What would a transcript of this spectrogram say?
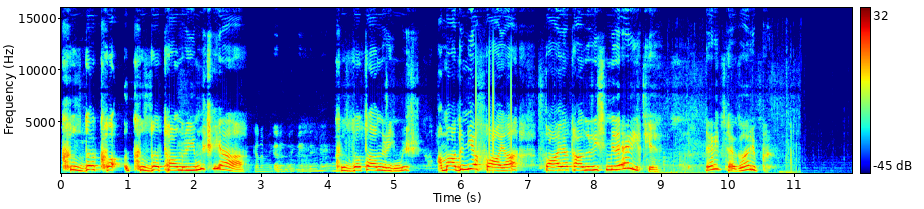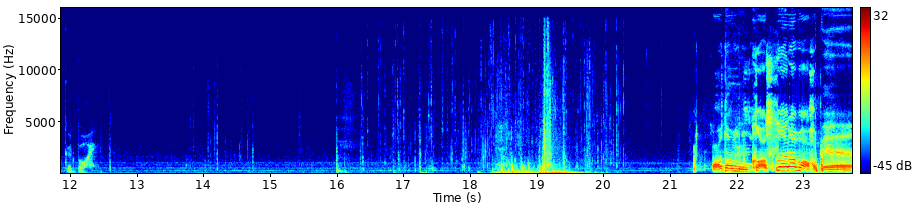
Kız da, ka- kız da tanrıymış ya. Kız da tanrıymış. Ama adı niye Faya? Faya tanrı ismi değil ki. Neyse garip. Good boy. Adamın kaslara bak be.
